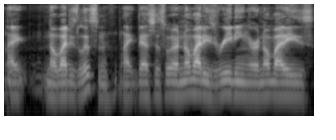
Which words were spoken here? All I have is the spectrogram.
like nobody's listening. Like that's just where nobody's reading or nobody's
